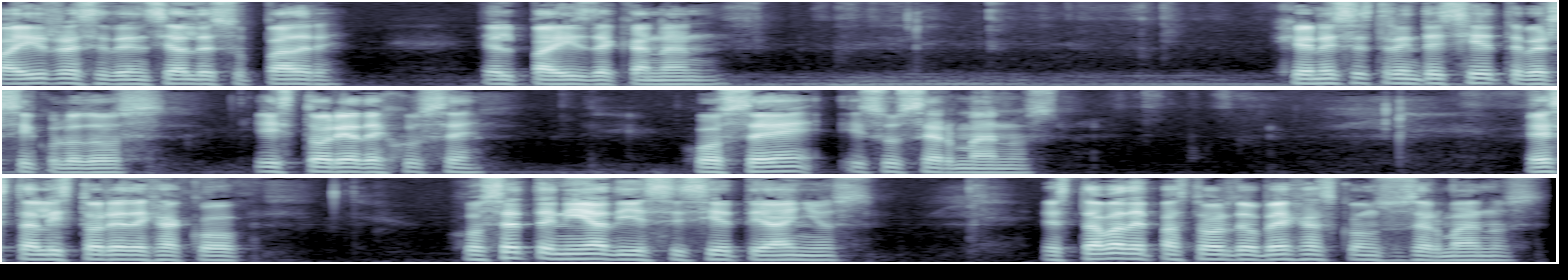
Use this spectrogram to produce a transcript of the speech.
país residencial de su padre, el país de Canaán. Génesis 37, versículo 2. Historia de José. José y sus hermanos. Esta es la historia de Jacob. José tenía 17 años. Estaba de pastor de ovejas con sus hermanos.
